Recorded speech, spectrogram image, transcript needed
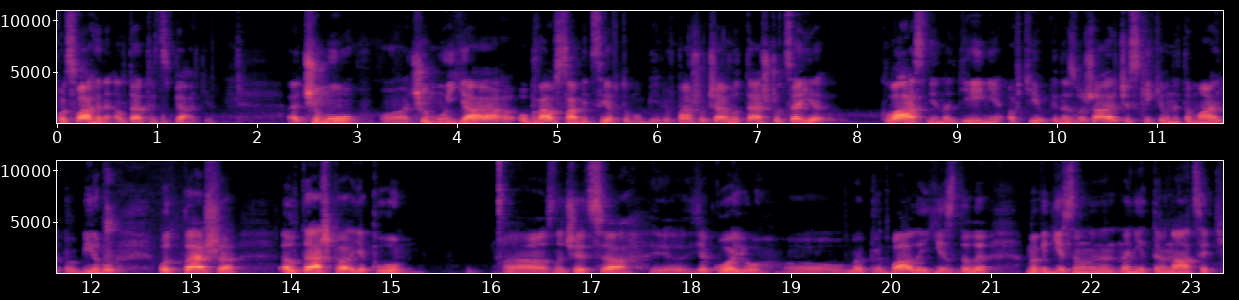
Volkswagen LT35. Е, Чому? Чому я обрав саме ці автомобілі? В першу чергу, те, що це є класні надійні автівки, незважаючи, скільки вони там мають пробігу. От перша ЛТшка, яку е, значиться, е, якою ми придбали, їздили. Ми від'їздили на- ній 13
